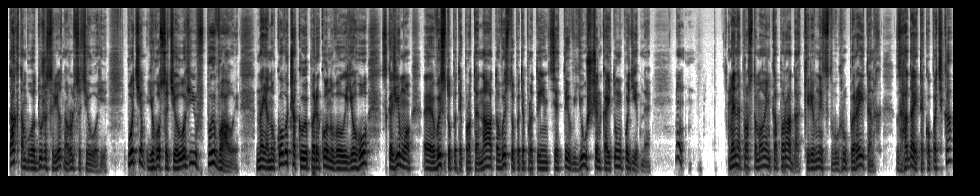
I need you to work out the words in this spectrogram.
Так, там була дуже серйозна роль соціології. Потім його соціологію впливали на Януковича, коли переконували його, скажімо, е, виступити проти НАТО, виступити проти ініціатив Ющенка і тому подібне. Ну, в мене просто маленька порада керівництву групи рейтинг. Згадайте Копачка,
